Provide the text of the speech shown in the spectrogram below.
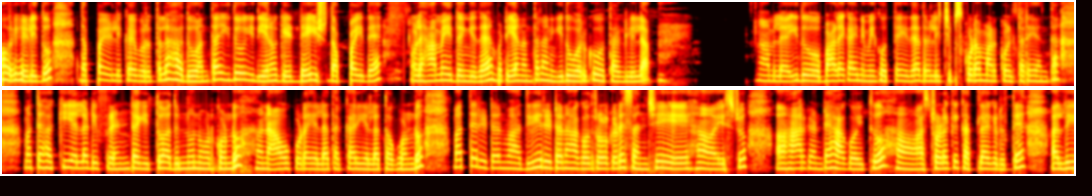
ಅವ್ರು ಹೇಳಿದ್ದು ದಪ್ಪ ಎಳ್ಳಿಕಾಯಿ ಬರುತ್ತಲ್ಲ ಅದು ಅಂತ. ಇದು ಇದೇನೋ ಗೆಡ್ಡೆ, ಇಷ್ಟು ದಪ್ಪ ಇದೆ ಒಳ್ಳೆ ಆಮೆ ಇದ್ದಂಗಿದೆ ಬಟ್ ಏನಂತ ನನಗೆ ಇದುವರೆಗೂ ಗೊತ್ತಾಗಲಿಲ್ಲ. ಆಮೇಲೆ ಇದು ಬಾಳೆಕಾಯಿ ನಿಮಗೆ ಗೊತ್ತೇ ಇದೆ, ಅದರಲ್ಲಿ ಚಿಪ್ಸ್ ಕೂಡ ಮಾಡ್ಕೊಳ್ತಾರೆ ಅಂತ. ಮತ್ತು ಅಕ್ಕಿ ಎಲ್ಲ ಡಿಫ್ರೆಂಟಾಗಿತ್ತು ಅದನ್ನು ನೋಡಿಕೊಂಡು ನಾವು ಕೂಡ ಎಲ್ಲ ತರಕಾರಿ ಎಲ್ಲ ತಗೊಂಡು ಮತ್ತೆ ರಿಟರ್ನ್ ಆದ್ವಿ ರಿಟರ್ನ್ ಆಗೋದ್ರೊಳಗಡೆ ಸಂಜೆ ಎಷ್ಟು, ಆರು ಗಂಟೆ ಆಗೋಯ್ತು. ಅಷ್ಟರೊಳಗೆ ಕತ್ತಲಾಗಿರುತ್ತೆ ಅಲ್ಲಿ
